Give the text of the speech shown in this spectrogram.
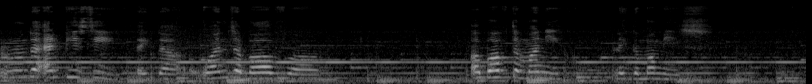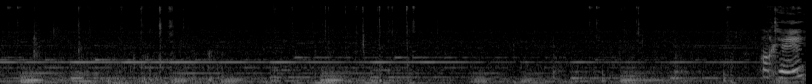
from the NPC, like the ones above um, above the money, like the mummies. Okay,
